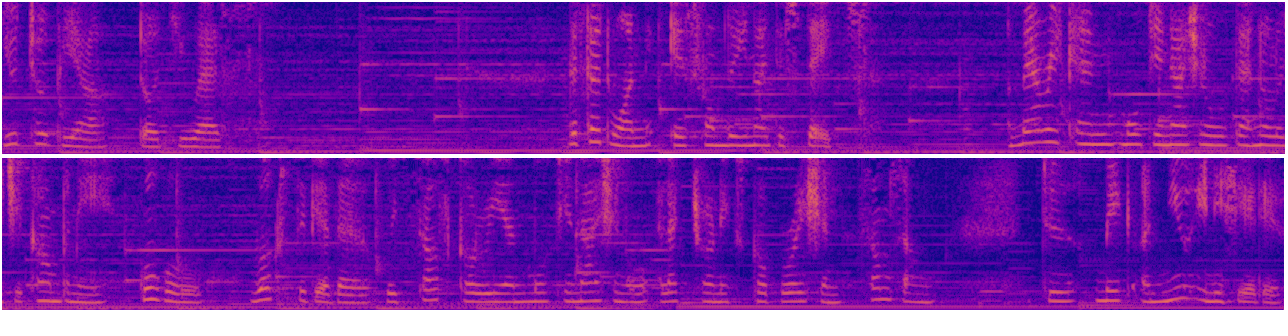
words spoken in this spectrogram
utopia.us. The third one is from the United States. American multinational technology company Google works together with South Korean multinational electronics corporation Samsung to make a new initiative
